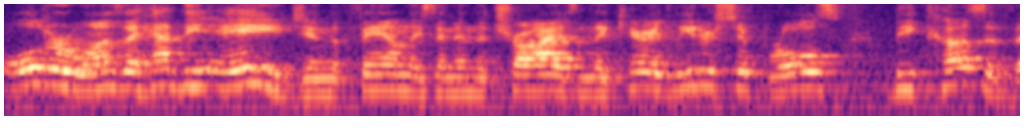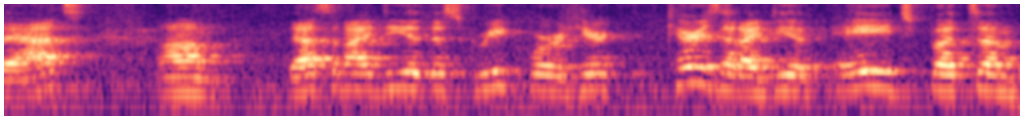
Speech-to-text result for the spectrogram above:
older ones. They had the age in the families and in the tribes, and they carried leadership roles because of that. Um, that's an idea. This Greek word here carries that idea of age. But um,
